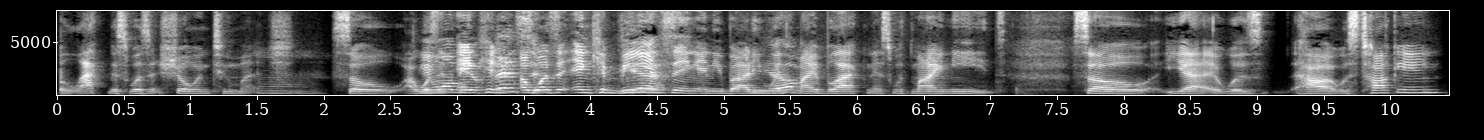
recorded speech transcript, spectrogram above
blackness wasn't showing too much. Mm. So I wasn't incon- I wasn't inconveniencing anybody Yep. with my blackness, with my needs. So yeah, it was how I was talking,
